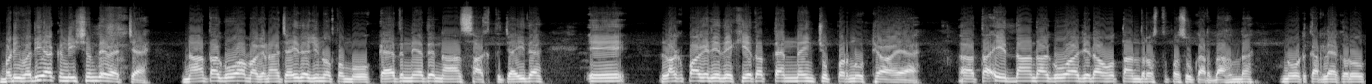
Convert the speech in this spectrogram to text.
ਬੜੀ ਵਧੀਆ ਕੰਡੀਸ਼ਨ ਦੇ ਵਿੱਚ ਹੈ। ਨਾ ਤਾਂ ਗੋਹਾ ਵਗਣਾ ਚਾਹੀਦਾ ਜਿਹਨੂੰ ਆਪਾਂ ਮੋਕ ਕਹਿ ਦਿੰਦੇ ਆ ਤੇ ਨਾ ਸਖਤ ਚਾਹੀਦਾ। ਇਹ ਲਗਭਗ ਜੇ ਦੇਖੀਏ ਤਾਂ 3 ਇੰਚ ਉੱਪਰ ਨੂੰ ਉੱਠਿਆ ਹੋਇਆ ਹੈ। ਤਾਂ ਇਦਾਂ ਦਾ ਗੋਹਾ ਜਿਹੜਾ ਉਹ ਤੰਦਰੁਸਤ ਪਸ਼ੂ ਕਰਦਾ ਹੁੰਦਾ ਨੋਟ ਕਰ ਲਿਆ ਕਰੋ।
